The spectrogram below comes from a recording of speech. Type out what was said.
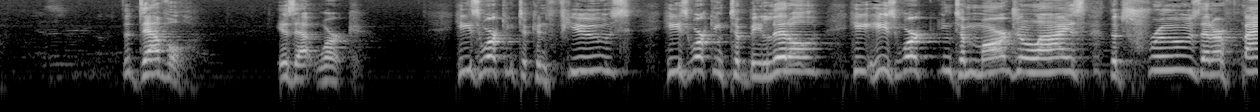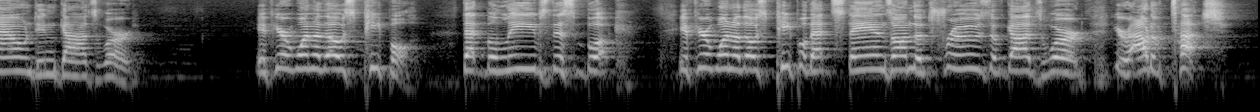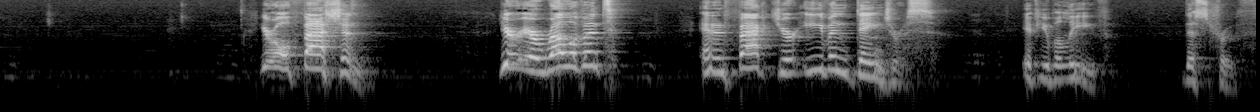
The devil is at work. He's working to confuse, he's working to belittle, he, he's working to marginalize the truths that are found in God's Word. If you're one of those people that believes this book, if you're one of those people that stands on the truths of God's Word, you're out of touch. You're old fashioned. You're irrelevant. And in fact, you're even dangerous if you believe this truth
